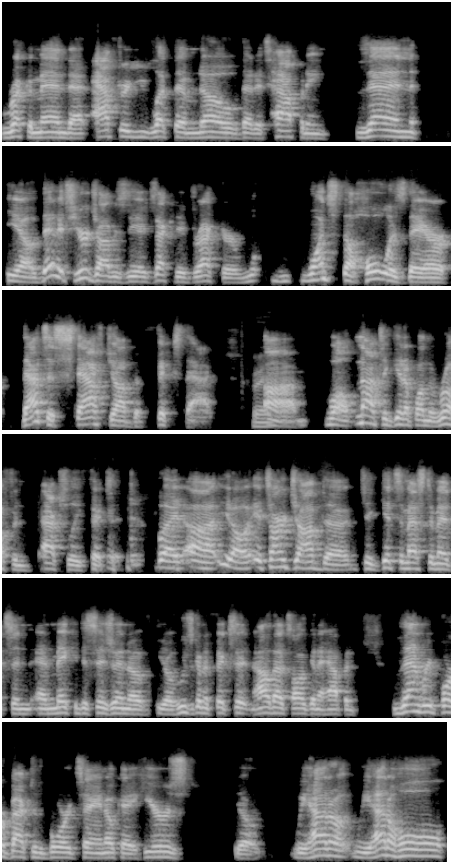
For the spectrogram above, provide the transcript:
recommend that after you let them know that it's happening then you know then it's your job as the executive director. Once the hole is there that's a staff job to fix that. Right. um, well not to get up on the roof and actually fix it but uh, you know it's our job to to get some estimates and and make a decision of you know who's going to fix it and how that's all going to happen. Then report back to the board saying okay here's you know we had a we had a hole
